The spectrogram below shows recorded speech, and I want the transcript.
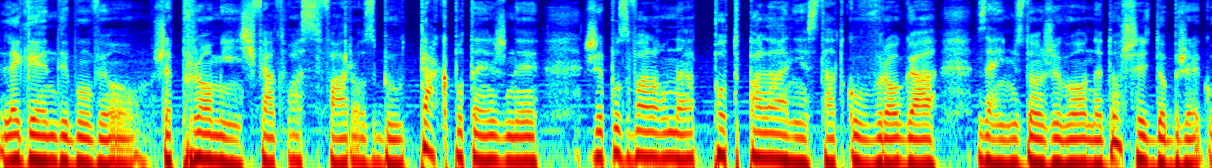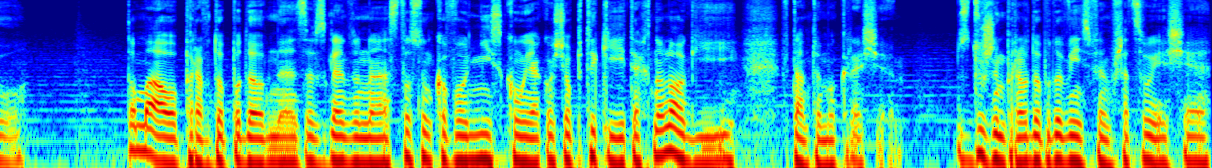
Legendy mówią, że promień światła z był tak potężny, że pozwalał na podpalanie statków wroga, zanim zdążyły one dotrzeć do brzegu. To mało prawdopodobne ze względu na stosunkowo niską jakość optyki i technologii w tamtym okresie. Z dużym prawdopodobieństwem szacuje się,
